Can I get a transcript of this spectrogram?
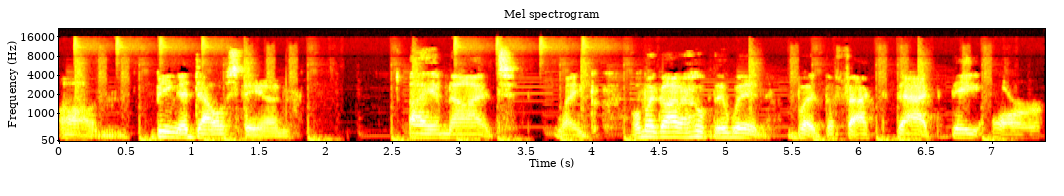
Um, being a Dallas fan, I am not like, oh my God, I hope they win. But the fact that they are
